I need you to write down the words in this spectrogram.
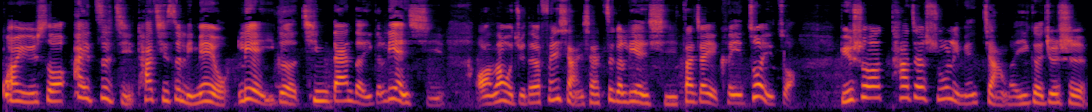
关于说爱自己，它其实里面有列一个清单的一个练习哦。那我觉得分享一下这个练习，大家也可以做一做。比如说，他在书里面讲了一个，就是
